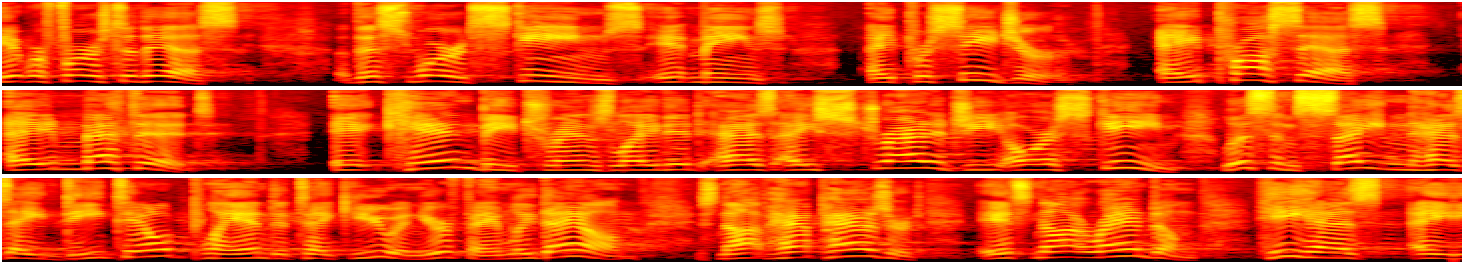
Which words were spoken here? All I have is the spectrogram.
It refers to this. This word schemes, it means a procedure, a process, a method. It can be translated as a strategy or a scheme. Listen, Satan has a detailed plan to take you and your family down. It's not haphazard, it's not random. He has a,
